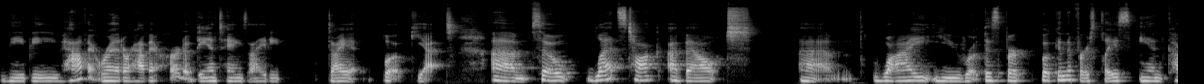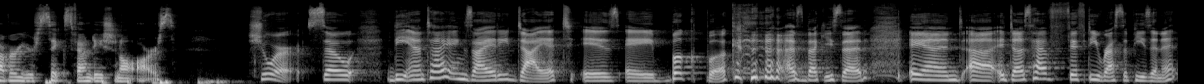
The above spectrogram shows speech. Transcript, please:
maybe you haven't read or haven't heard of the anti-anxiety diet book yet. Um, so let's talk about um, why you wrote this book in the first place and cover your six foundational R's. Sure. So the anti anxiety diet is a book book, as Becky said, and uh, it does have 50 recipes in it,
